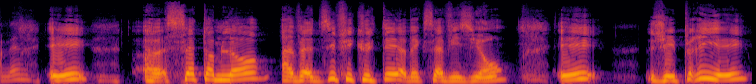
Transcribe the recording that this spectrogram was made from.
Amen. Et euh, cet homme-là avait difficulté avec sa vision et j'ai prié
